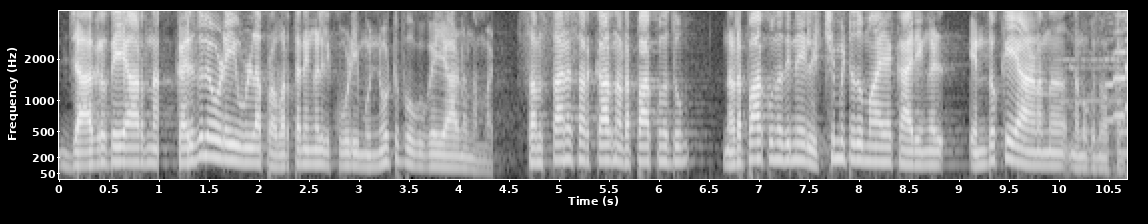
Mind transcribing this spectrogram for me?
ജാഗ്രതയാർന്ന കരുതലോടെയുള്ള പ്രവർത്തനങ്ങളിൽ കൂടി മുന്നോട്ടു പോകുകയാണ് നമ്മൾ. സംസ്ഥാന സർക്കാർ നടപ്പാക്കുന്നതും നടപ്പാക്കുന്നതിന് ലക്ഷ്യമിട്ടതുമായ കാര്യങ്ങൾ എന്തൊക്കെയാണെന്ന് നമുക്ക് നോക്കാം.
